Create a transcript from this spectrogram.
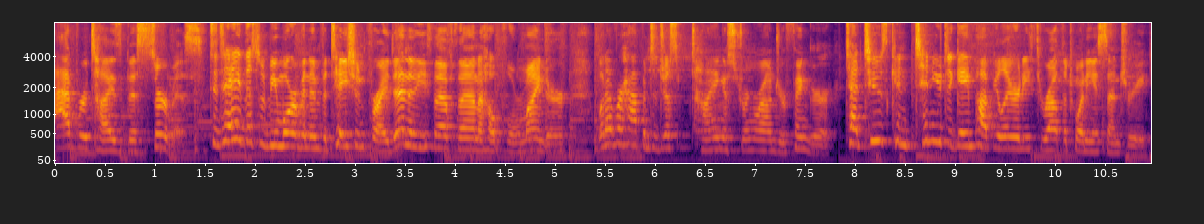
advertise this service. Today, this would be more of an invitation for identity theft than a helpful reminder. Whatever happened to just tying a string around your finger? Tattoos continue to gain popularity throughout the 20th century.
